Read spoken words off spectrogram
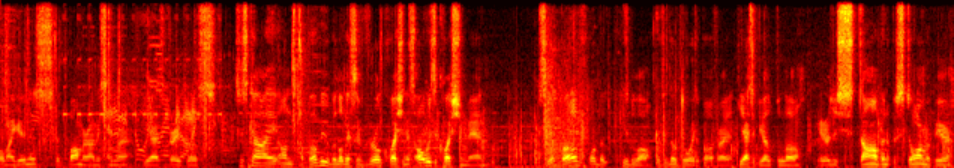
Oh my goodness, the bomb around me somewhere. Yeah, it's very close. This guy on above me below me? That's a real question. It's always a question, man. Is he above or be he's below? Because there's no doors above, right? He has to be up below. They're just stomping up a storm up here.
